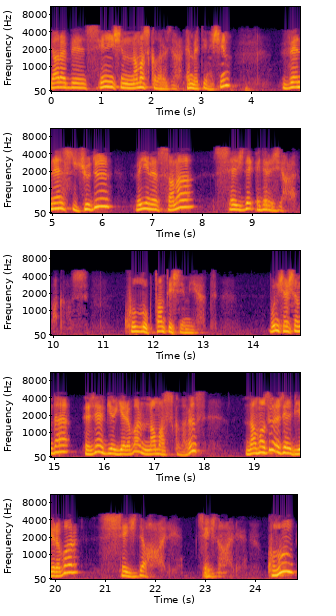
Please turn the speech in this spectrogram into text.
ya Rabbi senin için namaz kılarız ya Rabbi. Emrettiğin için. Ve nescüdü ve yine sana secde ederiz ya Rabbi. Bakınız. Kulluk, tam teslimiyet. Bunun içerisinde özel bir yere var, namaz kılarız. Namazın özel bir yere var, secde hali. Secde hali. Kulun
